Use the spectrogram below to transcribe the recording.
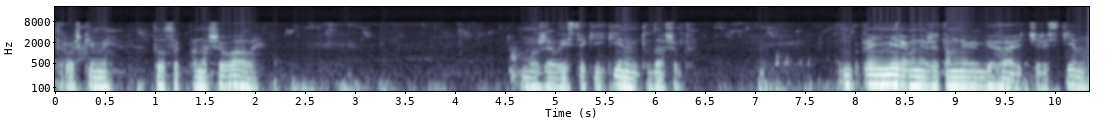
Трошки ми досок понашивали. Може лист який кинемо туди, щоб. Ну, по крайній мірі вони вже там не вибігають через стіну.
